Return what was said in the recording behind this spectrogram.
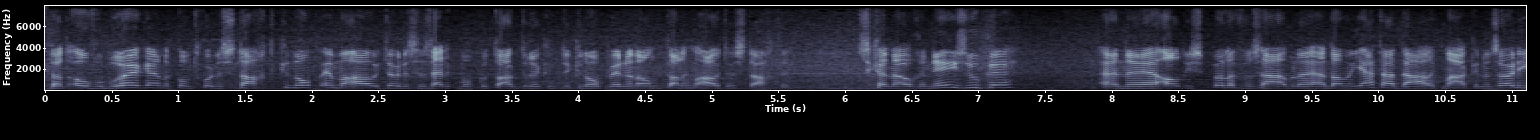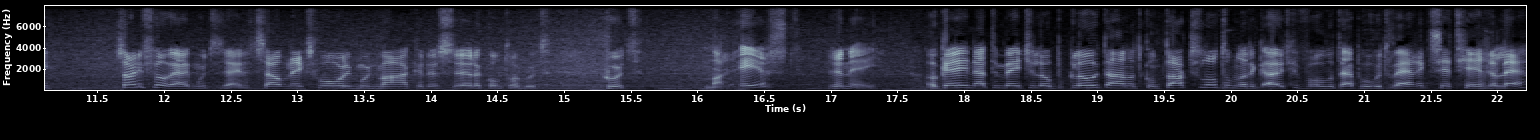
dat overbruggen en er komt gewoon een startknop in mijn auto. Dus dan zet ik hem op contact, druk ik de knop in en dan kan ik mijn auto starten. Dus ik ga nou René zoeken en eh, al die spullen verzamelen en dan mijn Jetta dadelijk maken. Dan zou die zou niet veel werk moeten zijn. Het stelt niks voor wat ik moet maken, dus eh, dat komt wel goed. Goed, maar eerst René. Oké, net een beetje lopen kloten aan het contactslot, omdat ik uitgevogeld heb hoe het werkt. Zit geen relais.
